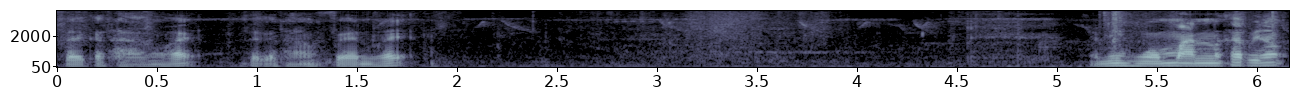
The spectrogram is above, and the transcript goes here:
ใส่กระถางไว้ ใส่กระถางแฟนไว้ อันนี้หัวมันนะครับพี่น้อง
